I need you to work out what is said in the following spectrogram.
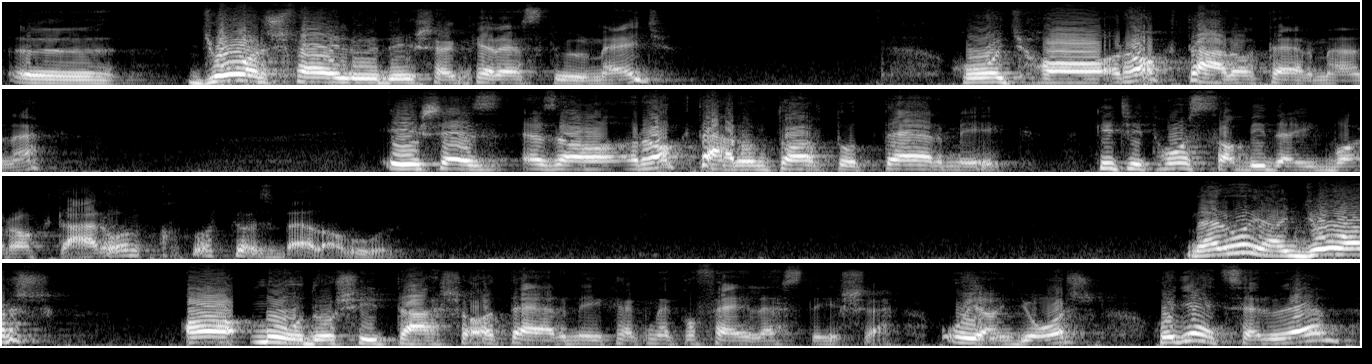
ö, gyors fejlődésen keresztül megy hogyha raktára termelnek és ez, ez a raktáron tartott termék kicsit hosszabb ideig van raktáron akkor közben elavul. Mert olyan gyors a módosítása a termékeknek a fejlesztése. Olyan gyors hogy egyszerűen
